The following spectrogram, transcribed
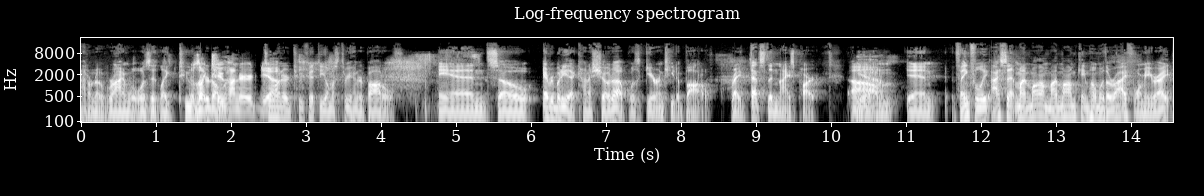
I don't know, Ryan, what was it like two was like 200. Yeah. 200, 250, almost 300 bottles. And so everybody that kind of showed up was guaranteed a bottle, right? That's the nice part. Um, and thankfully I sent my mom, my mom came home with a rye for me, right?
